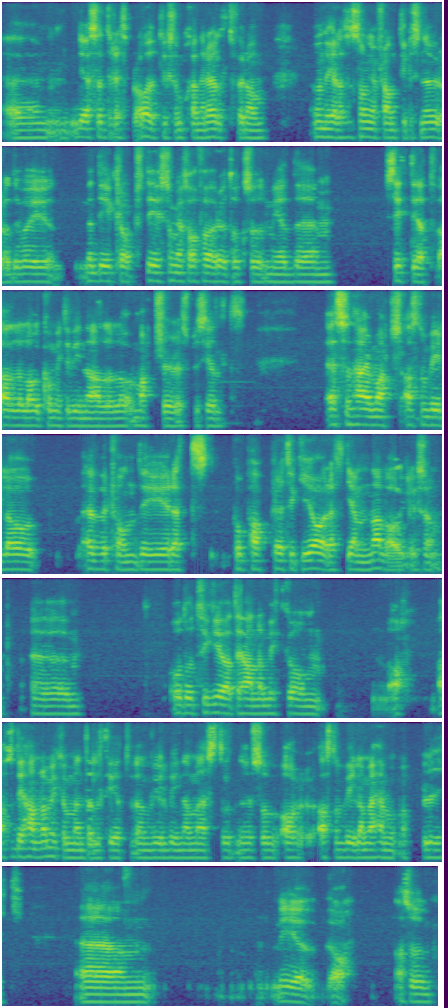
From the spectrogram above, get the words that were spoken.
Ehm, det har sett rätt bra ut liksom, generellt för dem under hela säsongen fram tills nu. Då. Det var ju, men det är klart, det är som jag sa förut också med ehm, City, att alla lag kommer inte vinna alla matcher, speciellt en sån här match, Aston Villa och Everton, det är rätt, på pappret tycker jag, rätt jämna lag. Liksom. Ehm, och då tycker jag att det handlar mycket om ja, alltså det handlar mycket om mentalitet, vem vill vinna mest och nu så Aston Villa med hemmapublik. Med, ja, alltså,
